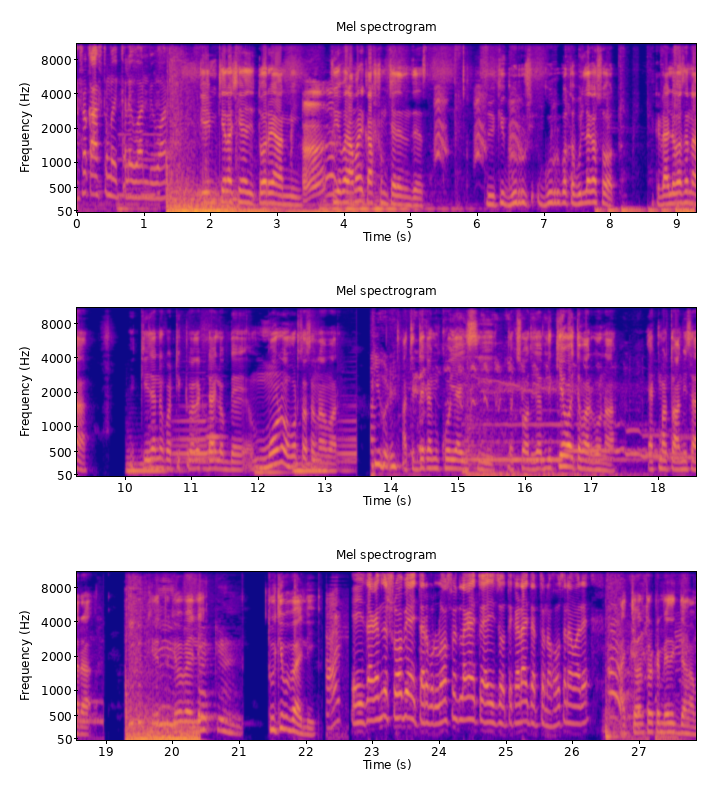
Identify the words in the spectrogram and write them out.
আসো কাস্টমার খেলে ওয়ান বি ওয়ান গেম খেলা শিখেছি তোরে আমি। তুই এবার আমার কাস্টম চ্যালেঞ্জ দিস তুই কি গুরু গুরুর কথা বুঝলে গেছ? একটা ডায়লগ আছে না? কে জানে কয় টিকটক একটা ডায়লগ দেয়। মনও পড়তেছে না আমার। আচ্ছা দেখ আমি কই আইছি। দেখছ আপনি কেউ আইতে পারব না। একমাত্র আমি সারা কিরে তুই কীভাবে আইলি তুই কীভাবে আইলি আচ্ছা তোর একটা ম্যাজিক দেখাম।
